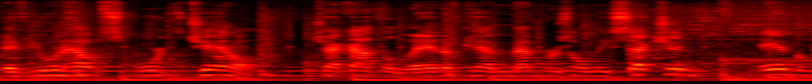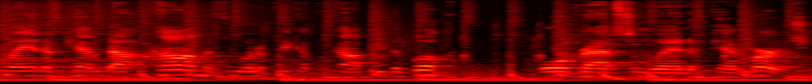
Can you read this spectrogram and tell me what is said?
If you want to help support the channel, check out the Land of Chem members only section and thelandofchem.com if you want to pick up a copy of the book or grab some Land of Chem merch.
